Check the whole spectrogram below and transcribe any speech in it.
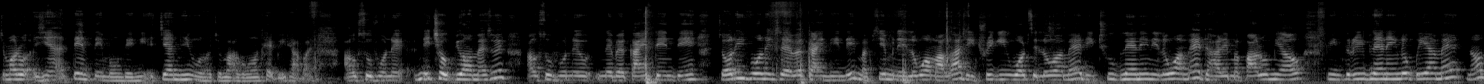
ကျမတို့အရင်အသင့်တင်ပုံတင်ပြီးအကြမ်းမြင့်ကိုတော့ကျမအကုန်လုံးထည့်ပေးထားပါတယ် oxophone နဲ့အနှစ်ချုပ်ပြောမယ်ဆိုရင် oxophone နဲ့ပဲကိုင်းတင်တင် jolly phonics နဲ့ပဲကိုင်းတင်တင်မဖြစ်မနေလောက်ရမှာကဒီ tricky words တွေလောက်ရမယ်ဒီ two blending တွေလောက်ရမယ်ဒါတွေမပါလို့မရဘူးပြီး three blending လုပ်ပေးရမယ်เนาะ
